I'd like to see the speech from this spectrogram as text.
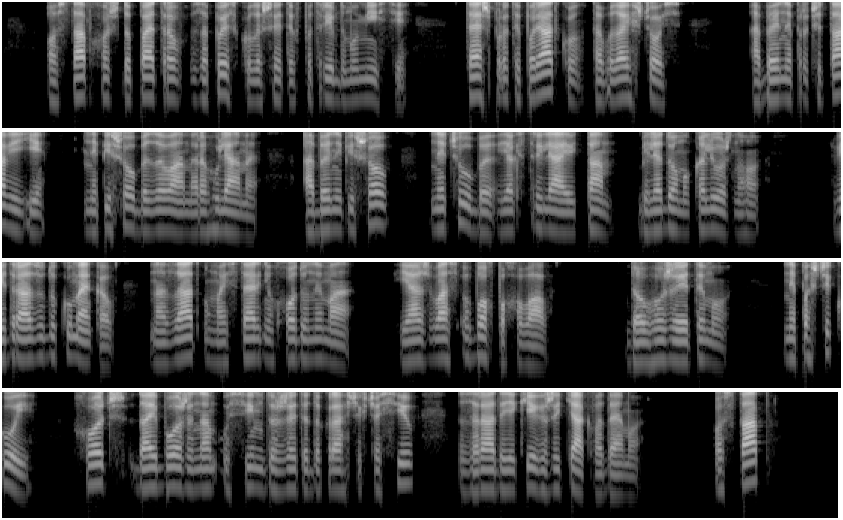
Остап хоч до Петра записку лишити в потрібному місці, теж проти порядку та бодай щось. Аби не прочитав її, не пішов би за вами рагулями, аби не пішов, не чув би, як стріляють там, біля дому калюжного. Відразу докумекав назад у майстерню ходу нема. Я ж вас обох поховав. Довго житиму. Не пощекуй, хоч, дай Боже, нам усім дожити до кращих часів, заради яких життя кладемо. Остап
